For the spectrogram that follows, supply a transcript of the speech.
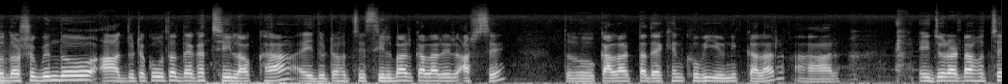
তো দর্শকবৃন্দ আর দুটো কবুতর দেখাচ্ছি লক্ষা। এই দুটো হচ্ছে সিলভার কালারের আসছে। তো কালারটা দেখেন, খুবই ইউনিক কালার। আর এই জোড়াটা হচ্ছে,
